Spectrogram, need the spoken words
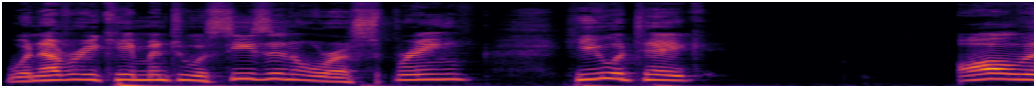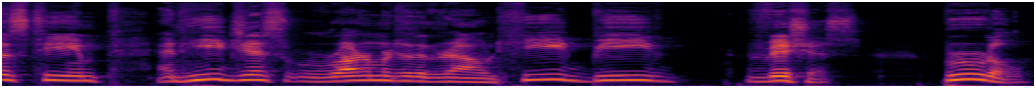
whenever he came into a season or a spring, he would take all of his team and he'd just run them into the ground. He'd be vicious, brutal.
